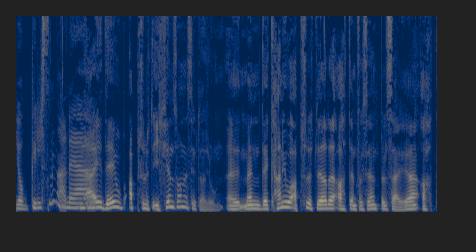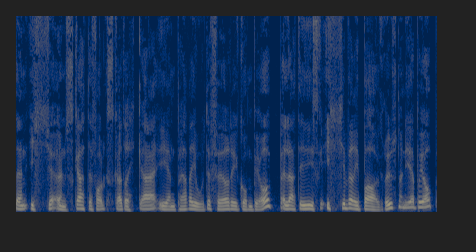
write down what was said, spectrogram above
jobbpilsen? Er det Nei, det er jo absolutt ikke en sånn situasjon. Eh, Men det kan jo absolutt være det at en f.eks. sier at en ikke ønsker at folk skal drikke i en periode før de kommer på jobb, eller at de skal ikke være i bakrus når de er på jobb.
